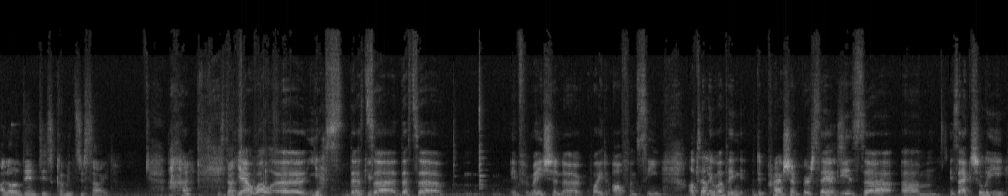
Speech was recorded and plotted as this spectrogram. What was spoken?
a lot of dentists commit suicide. Is that yeah, true? well, uh, yes, that's Okay. uh, that's uh, information uh, quite often seen. I'll tell you one thing: depression per se Yes. is uh, um, is actually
